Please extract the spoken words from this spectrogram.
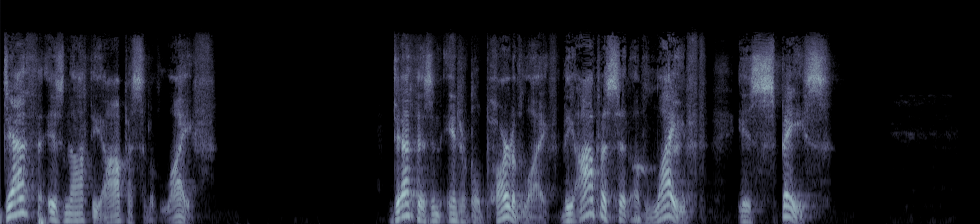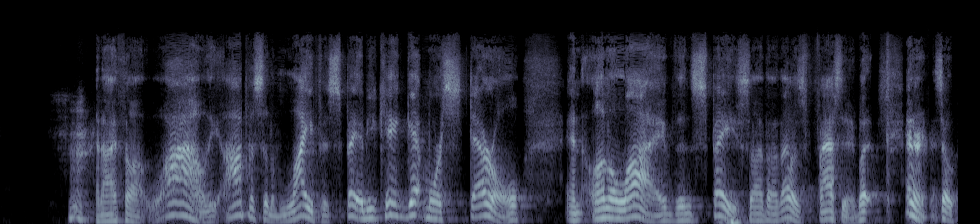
death is not the opposite of life. Death is an integral part of life. The opposite of life is space. Hmm. And I thought, wow, the opposite of life is space. I mean, you can't get more sterile and unalive than space. So I thought that was fascinating. But anyway, so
